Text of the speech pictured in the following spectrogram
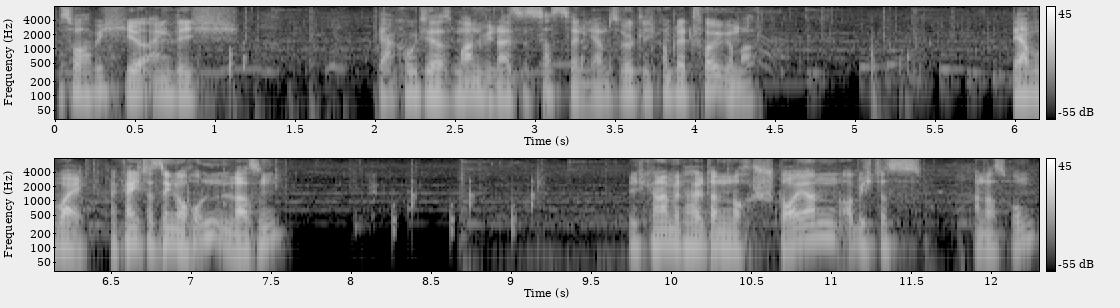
So habe ich hier eigentlich... Ja, guck dir das mal an, wie nice ist das denn? Die haben es wirklich komplett voll gemacht. Ja, wobei, dann kann ich das Ding auch unten lassen. Ich kann damit halt dann noch steuern, ob ich das andersrum.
